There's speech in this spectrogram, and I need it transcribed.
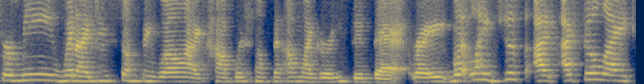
for me, when I do something well, I accomplish something, I'm like, girl, you did that, right? But like just I, I feel like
